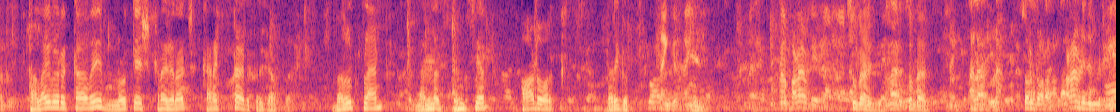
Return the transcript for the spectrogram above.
இருக்கு. தலைவருக்காகவே லோகேஷ் கனகராஜ் கரெக்டாக எடுத்திருக்காப்புல. வெல் பிளான் நல்ல sincere hard work very good thank you thank you இருக்கு? சூப்பரா இருக்கு. நல்லா சூப்பரா இருக்கு. நல்லா இருக்குண்ணா. சொல்லிட்டு வரலாம் படம் எப்படி தம்பி இருக்கு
